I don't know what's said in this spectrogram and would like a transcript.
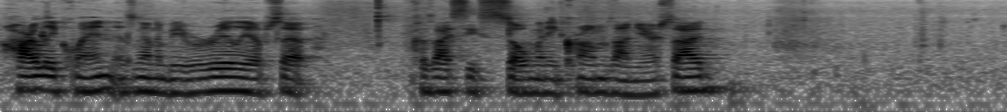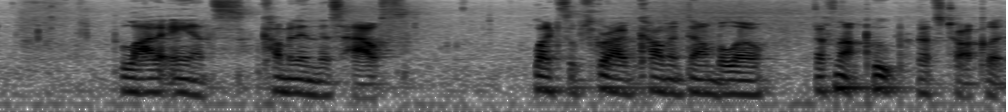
Harley Quinn is going to be really upset because I see so many crumbs on your side. A lot of ants coming in this house. Like, subscribe, comment down below. That's not poop, that's chocolate.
